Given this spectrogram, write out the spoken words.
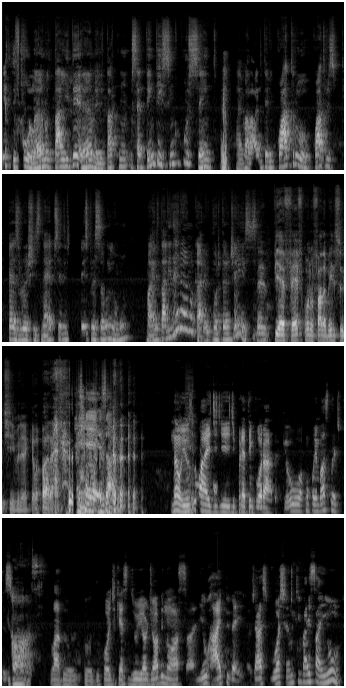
esse fulano tá liderando, ele tá com 75%. Aí vai lá, ele teve quatro, quatro pass rush snaps, ele fez pressão em um, mas ele tá liderando, cara. O importante é isso. Sabe? PFF quando fala bem do seu time, né? Aquela parada. É, exato. Não, e os wide de, de pré-temporada, que eu acompanho bastante o pessoal nossa. lá do, do, do, podcast do Your Job. Nossa, ali o hype, velho. Já vou achando que vai sair um,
